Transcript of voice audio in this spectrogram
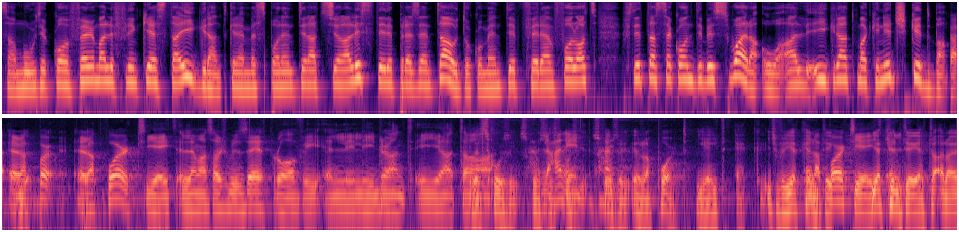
Sammut ikkonferma li fl-inkjesta Egrant kien hemm esponenti Nazzjonalisti li ppreżentaw dokumenti b'firem foloz Ftit tas-sekondi biss wara huwa qal li Egrant ma kinitx kitbha. Ir-rapport jgħid li ma sarx biżżejjed provi li l-Egrant hija ta' Le skużi, skużi, skużi, skużi, ir-rapport jgħid hekk. Jiġifieri jekk inti jekk inti qed taqra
